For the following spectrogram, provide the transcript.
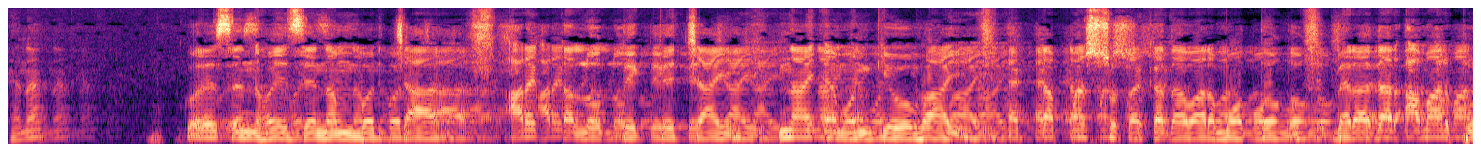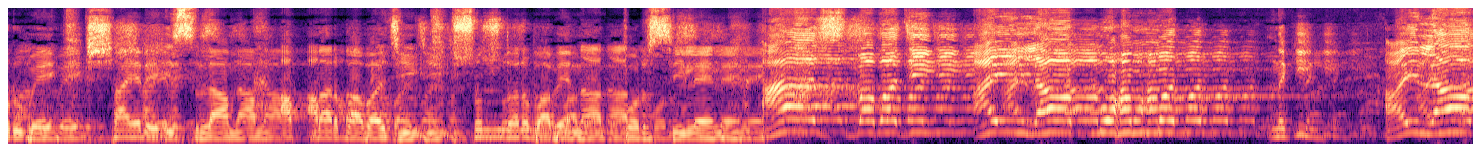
হ্যাঁ না? করেছেন, হয়েছে নম্বর চার। আরেকটা লোক দেখতে চাই। না এমন কেউ ভাই। একটা পাঁচশো টাকা দেওয়ার মতো। বেড়াদার আমার পূর্বে শায়রে ইসলাম। আপনার বাবাজি সুন্দরভাবে নাচ পড়ছিলেন আজ বাবাজি আই লাভ মোহাম্মদ নাকি? আই লাভ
